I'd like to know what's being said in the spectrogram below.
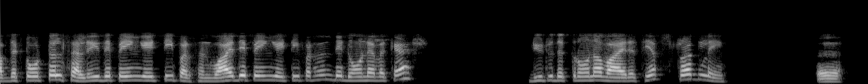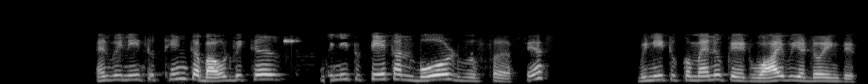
Of the total salary they're paying 80% why they paying 80% they don't have a cash. Due to the coronavirus yes struggling. Yeah. and we need to think about because we need to take on board first yes? We need to communicate why we are doing this.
